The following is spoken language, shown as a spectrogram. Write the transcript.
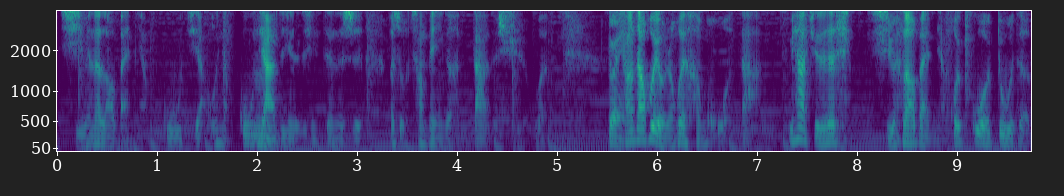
起源的老板娘估价。我跟你讲，估价这件事情真的是二手唱片一个很大的学问。对，常常会有人会很火大，因为他觉得起源老板娘会过度的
